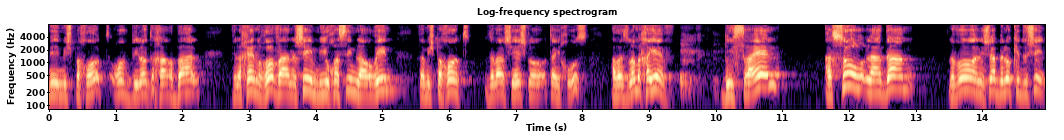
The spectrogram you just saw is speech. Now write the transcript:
ממשפחות, רוב בילות אחר הבעל, ולכן רוב האנשים מיוחסים להורים, והמשפחות דבר שיש לו את הייחוס, אבל זה לא מחייב. בישראל אסור לאדם לבוא על אישה בלא קידושין,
